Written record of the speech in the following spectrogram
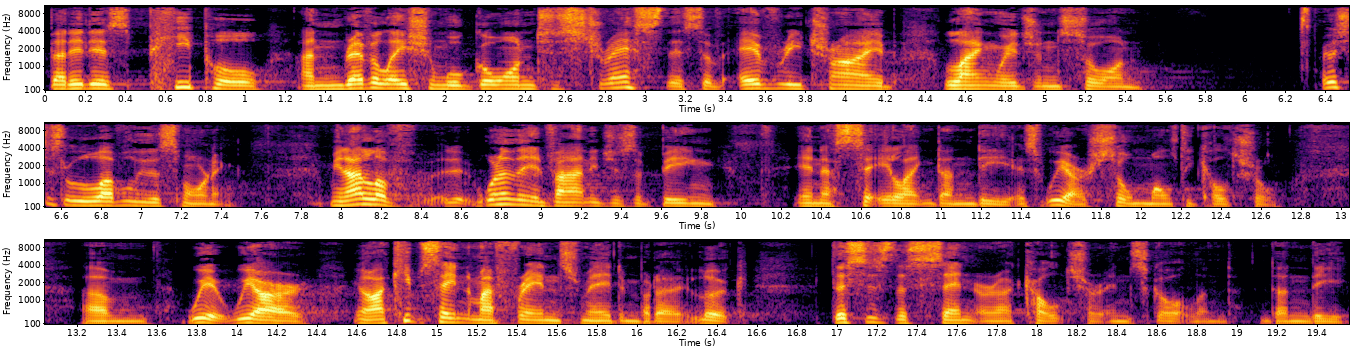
that it is people, and Revelation will go on to stress this, of every tribe, language, and so on. It was just lovely this morning. I mean, I love, one of the advantages of being in a city like Dundee is we are so multicultural. Um, we, we are, you know, I keep saying to my friends from Edinburgh, look, this is the centre of culture in Scotland, Dundee.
